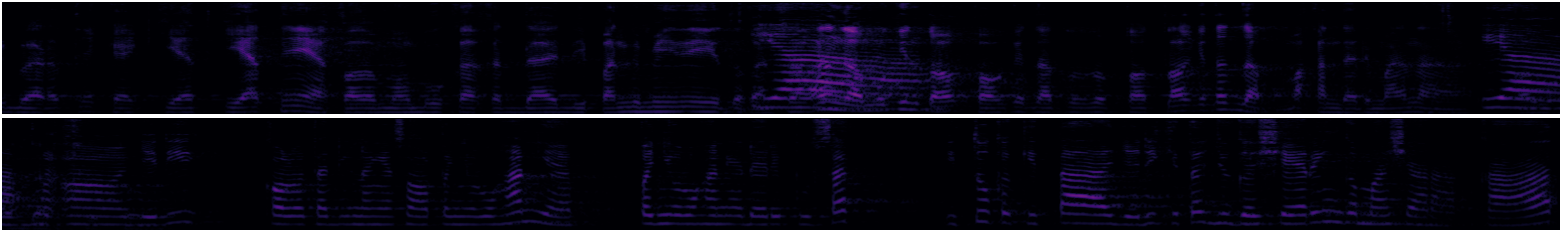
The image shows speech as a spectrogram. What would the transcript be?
ibaratnya kayak kiat-kiatnya ya kalau mau buka kedai di pandemi ini gitu kan. Iya. Soalnya nggak mungkin toh kalau kita tutup total kita udah makan dari mana? Iya, heeh. situ. jadi kalau tadi nanya soal penyuluhan ya penyuluhannya dari pusat itu ke kita. Jadi kita juga sharing ke masyarakat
